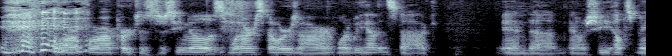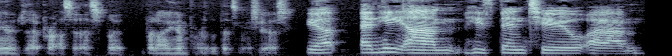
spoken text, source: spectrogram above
for, for our purchases. She knows what our stores are, what we have in stock, and um, you know she helps manage that process. But but I am part of the business. Yes. Yep. And he um he's been to um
